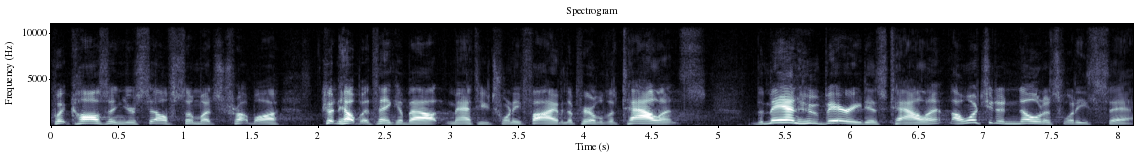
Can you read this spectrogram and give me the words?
Quit causing yourself so much trouble. I couldn't help but think about Matthew 25 and the parable of the talents. The man who buried his talent, I want you to notice what he said.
